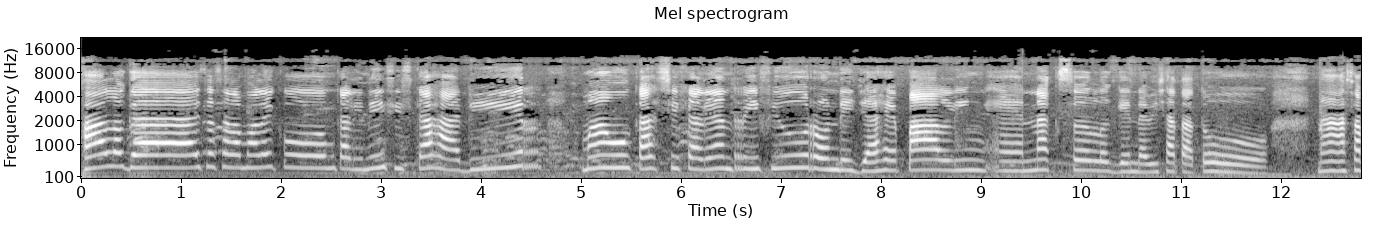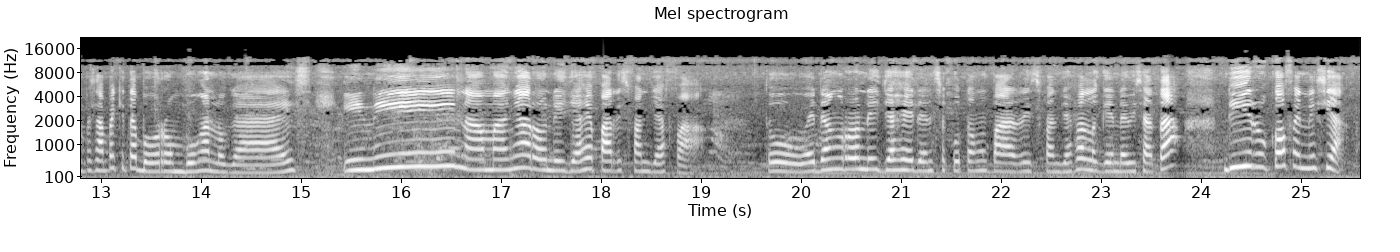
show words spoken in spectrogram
Halo guys, assalamualaikum. Kali ini Siska hadir mau kasih kalian review ronde jahe paling enak selegenda wisata tuh. Nah, sampai-sampai kita bawa rombongan loh guys. Ini namanya ronde jahe Paris Van Java. Tuh, wedang ronde jahe dan sekutong Paris Van Java legenda wisata di Ruko Venesia.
